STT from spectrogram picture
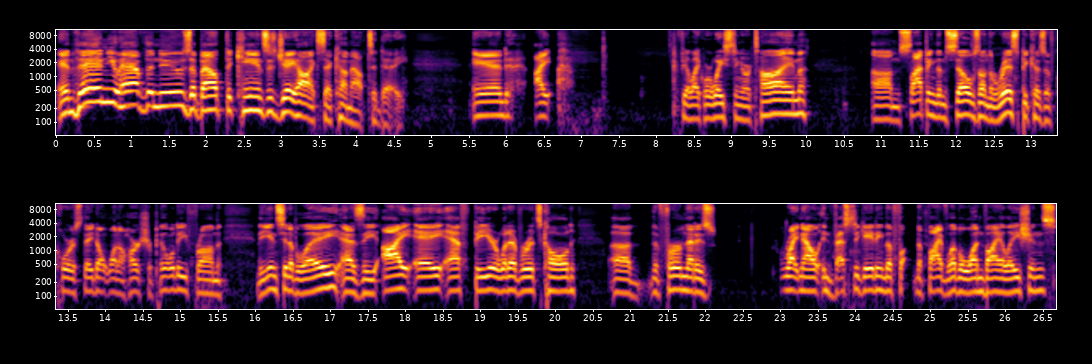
And then you have the news about the Kansas Jayhawks that come out today. And I feel like we're wasting our time um, slapping themselves on the wrist because, of course, they don't want a harsher penalty from the NCAA as the IARP or whatever it's called, uh, the firm that is right now investigating the f- the five level one violations.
